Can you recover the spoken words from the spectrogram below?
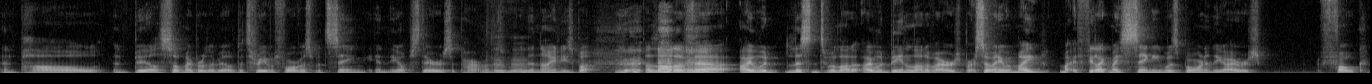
and Paul and Bill. So my brother Bill, the three of the four of us would sing in the upstairs apartment in the nineties. But a lot of uh, I would listen to a lot of. I would be in a lot of Irish. bars. So anyway, my, my I feel like my singing was born in the Irish folk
